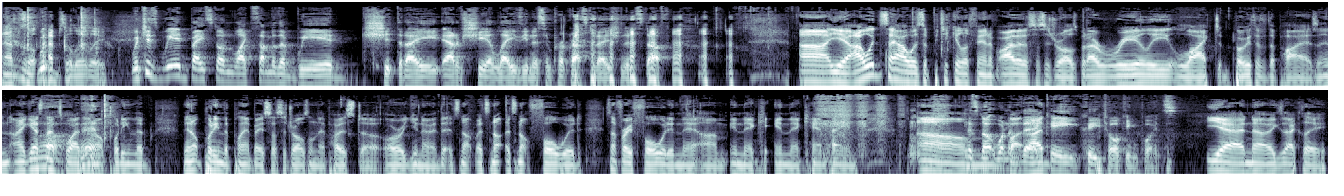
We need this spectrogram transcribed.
absolutely, absolutely. which is weird based on like some of the weird shit that i eat out of sheer laziness and procrastination and stuff Uh, yeah, I wouldn't say I was a particular fan of either of the sausage rolls, but I really liked both of the pies, and I guess that's Oh, why they're man. not putting the they're not putting the plant based sausage rolls on their poster, or you know, it's not it's not it's not forward, it's not very forward in their um in their in their campaign. Um, it's not one of their I- key key talking points Yeah, no, exactly.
